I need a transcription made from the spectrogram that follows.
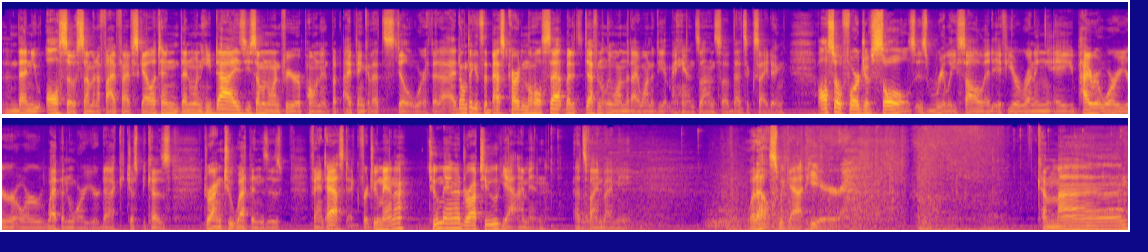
and then you also summon a 5 5 skeleton. Then when he dies, you summon one for your opponent, but I think that's still worth it. I don't think it's the best card in the whole set, but it's definitely one that I wanted to get my hands on, so that's exciting. Also, Forge of Souls is really solid if you're running a Pirate Warrior or Weapon Warrior deck, just because drawing two weapons is fantastic. For two mana, two mana, draw two, yeah, I'm in. That's fine by me. What else we got here? Come on.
